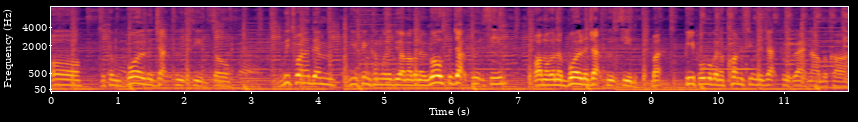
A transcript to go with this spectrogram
or we can boil the jackfruit seed. So which one of them do you think I'm gonna do? Am I gonna roast the jackfruit seed, or am I gonna boil the jackfruit seed? But people, we're gonna consume the jackfruit right now because,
